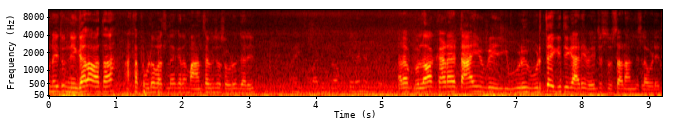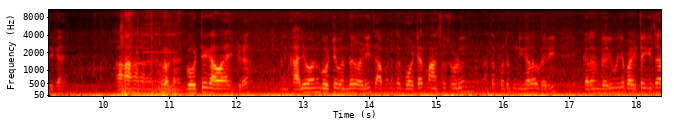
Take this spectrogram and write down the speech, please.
तर इथून नाही तू निघाला आता आता पुढं बसलं कारण माणसा बिंसा सोडून झाली अरे ब्लॉक काढाय टाईम उड उडतंय किती गाडी व्हायची सुसाड आणलीस लावडे ते काय. हा हा, बघा. गोटे गाव आहे इकडं. आणि खाली वाहून गोटे बंदरवाडीत. आपण आता गोट्यात माणसं सोडून आता परत निघालो घरी. कारण घरी म्हणजे बैठकीचा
